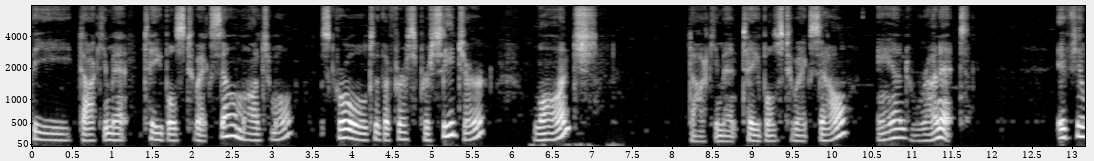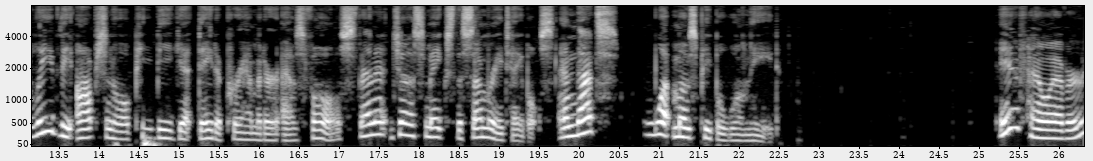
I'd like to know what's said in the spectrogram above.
the Document Tables to Excel module, scroll to the first procedure, Launch, Document Tables to Excel, and run it. If you leave the optional pbGetData parameter as false, then it just makes the summary tables, and that's what most people will need. If, however,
